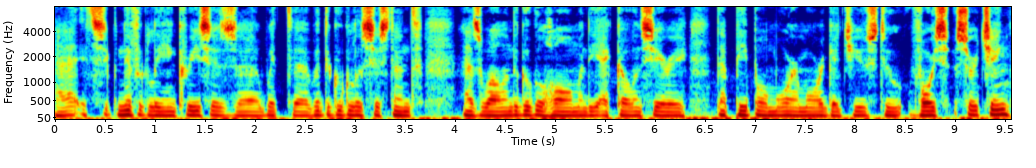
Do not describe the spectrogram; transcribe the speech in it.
Uh, it significantly increases uh, with uh, with the Google Assistant as well, and the Google Home and the Echo and Siri. That people more and more get used to voice searching,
